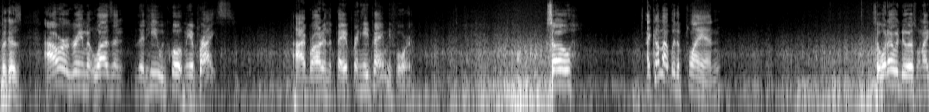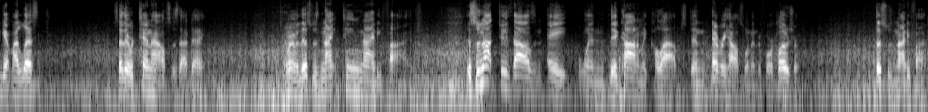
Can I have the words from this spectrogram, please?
because our agreement wasn't that he would quote me a price. I brought in the paper and he'd pay me for it. So I come up with a plan. So what I would do is when I get my list, say there were 10 houses that day, Remember, this was 1995. This was not 2008 when the economy collapsed and every house went into foreclosure. This was 95.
